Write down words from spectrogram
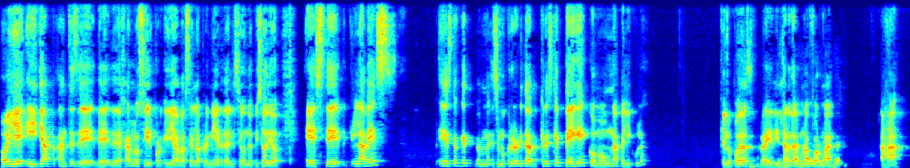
Oye, y ya antes de, dejarlos ir, porque ya va a ser la premier del segundo episodio, este, ¿la ves? Esto que se me ocurrió ahorita, ¿crees que pegue como una película? Que lo puedas reeditar de alguna forma. Ajá.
